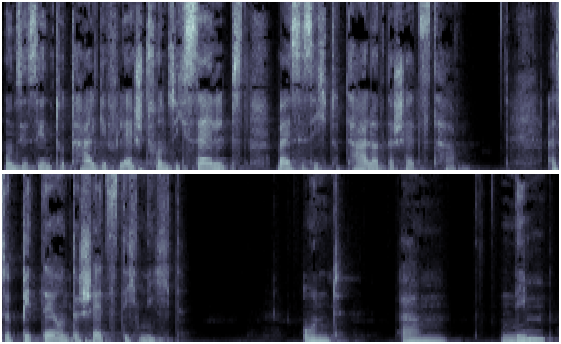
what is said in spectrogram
und sie sind total geflasht von sich selbst, weil sie sich total unterschätzt haben. Also bitte unterschätzt dich nicht und ähm, nimm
